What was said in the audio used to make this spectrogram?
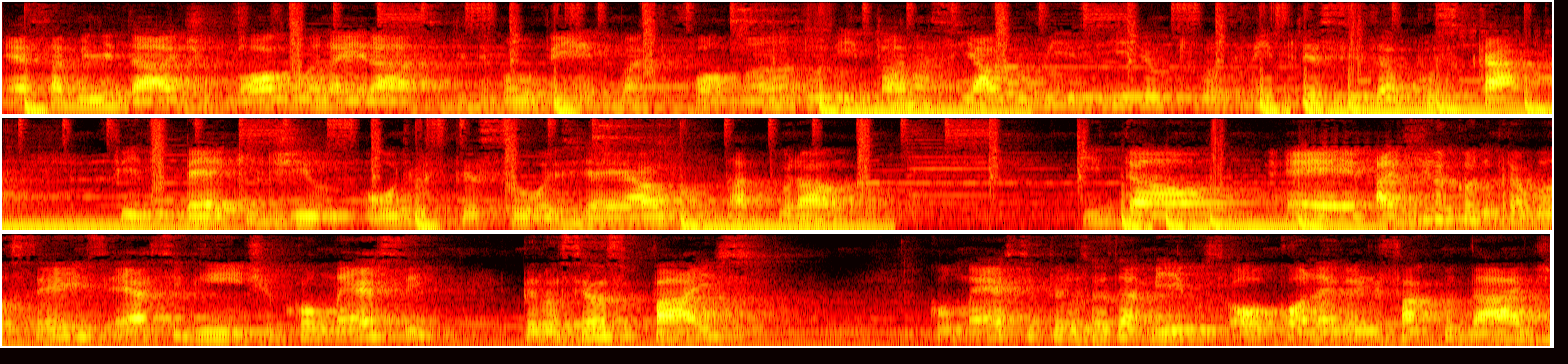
essa habilidade, logo ela irá se desenvolvendo, vai se formando e torna-se algo visível que você nem precisa buscar feedback de outras pessoas, já é algo natural. Então, é, a dica que eu dou para vocês é a seguinte: comece pelos seus pais, comece pelos seus amigos ou colegas de faculdade.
